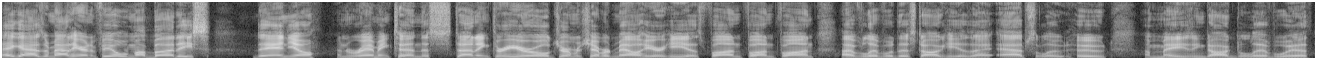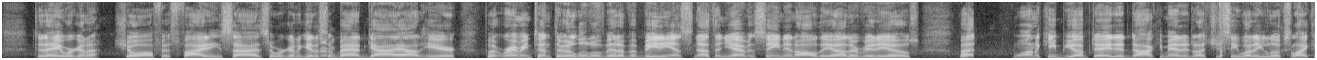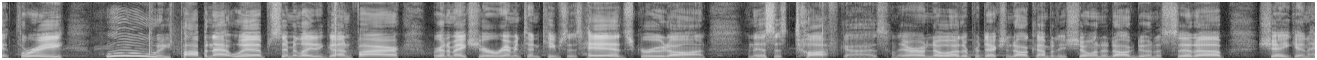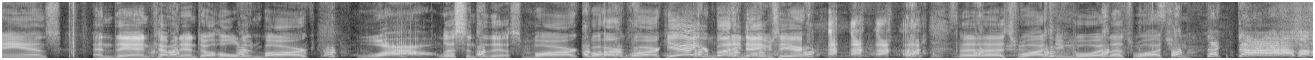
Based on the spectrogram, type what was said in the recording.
Hey guys, I'm out here in the field with my buddies, Daniel and Remington, this stunning three-year-old German Shepherd male here. He is fun, fun, fun. I've lived with this dog. He is an absolute hoot. Amazing dog to live with. Today we're gonna show off his fighting side, so we're gonna get us a bad guy out here, put Remington through a little bit of obedience, nothing you haven't seen in all the other videos, but want to keep you updated, documented, let you see what he looks like at three. He's popping that whip, simulated gunfire. We're gonna make sure Remington keeps his head screwed on. And this is tough, guys. There are no other protection dog companies showing a dog doing a sit-up, shaking hands, and then coming into a hold and bark. Wow, listen to this. Bark, bark, bark. Yeah, your buddy Dave's here. Let's watch him, boy. Let's watch him.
